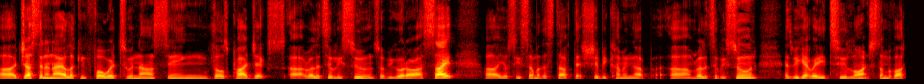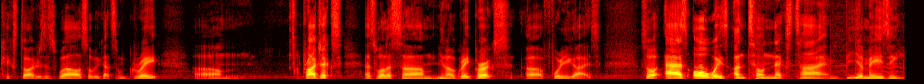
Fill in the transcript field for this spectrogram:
Uh, Justin and I are looking forward to announcing those projects uh, relatively soon. So if you go to our site, uh, you'll see some of the stuff that should be coming up um, relatively soon as we get ready to launch some of our Kickstarters as well. So we got some great um, projects as well as some you know great perks uh, for you guys. So as always, until next time, be amazing,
